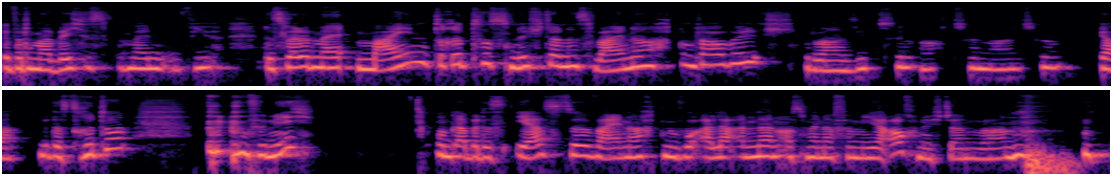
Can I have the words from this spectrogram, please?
warte mal, welches, mein, wie, das war mein, mein drittes nüchternes Weihnachten, glaube ich. Oder war 17, 18, 19? Ja, das dritte für mich. Und aber das erste Weihnachten, wo alle anderen aus meiner Familie auch nüchtern waren.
